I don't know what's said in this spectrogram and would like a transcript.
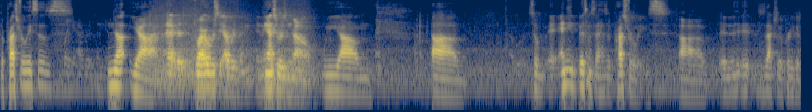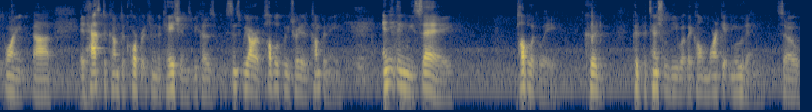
the press releases. No, yeah. Uh, Do I oversee everything? And the answer is no. We um, uh, so any business that has a press release, uh, it, it, this is actually a pretty good point. Uh, it has to come to corporate communications because since we are a publicly traded company, anything we say publicly could could potentially be what they call market moving. So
